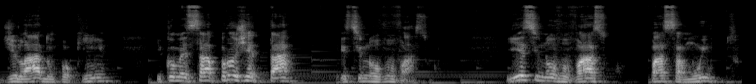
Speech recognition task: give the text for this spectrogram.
de lado um pouquinho e começar a projetar esse novo Vasco. E esse novo Vasco passa muito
